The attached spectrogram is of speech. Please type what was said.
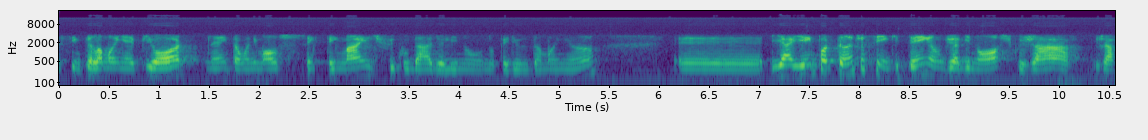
assim, pela manhã é pior, né? Então o animal tem mais dificuldade ali no, no período da manhã. É, e aí é importante assim que tenha um diagnóstico já, já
